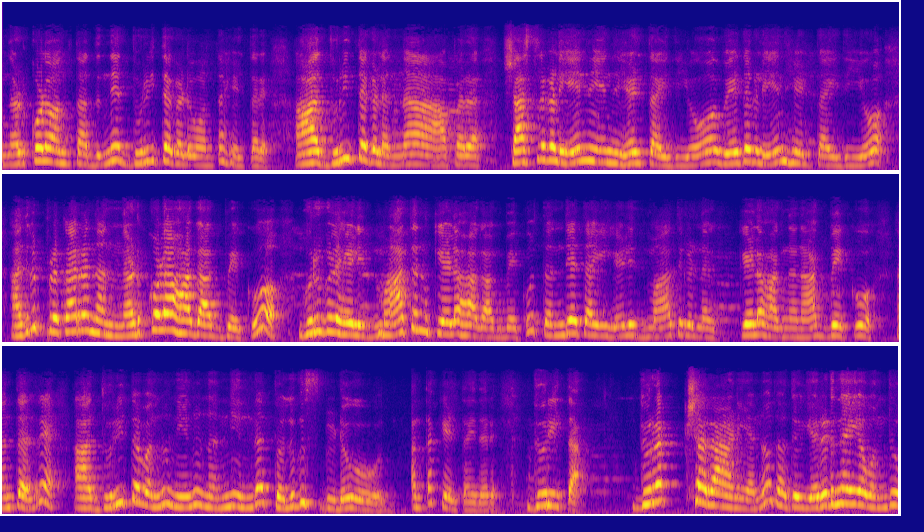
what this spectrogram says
ನಡ್ಕೊಳ್ಳೋ ಅಂಥದ್ದನ್ನೇ ದುರಿತಗಳು ಅಂತ ಹೇಳ್ತಾರೆ. ಆ ದುರಿತಗಳನ್ನ, ಆ ಪರ ಶಾಸ್ತ್ರಗಳು ಏನು ಏನು ಹೇಳ್ತಾ ಇದೆಯೋ, ವೇದಗಳು ಏನು ಹೇಳ್ತಾ ಇದೆಯೋ, ಅದ್ರ ಪ್ರಕಾರ ನಾನು ನಡ್ಕೊಳ್ಳೋ ಹಾಗಾಗಬೇಕು, ಗುರುಗಳು ಹೇಳಿದ ಮಾತನ್ನು ಕೇಳೋ ಹಾಗಾಗಬೇಕು, ತಂದೆ, ತಾಯಿ ಹೇಳಿದ ಮಾತುಗಳನ್ನ ಕೇಳೋ ಹಾಗೆ ನಾನು ಆಗಬೇಕು ಅಂತಂದ್ರೆ ಆ ದುರಿತವನ್ನು ನೀನು ನನ್ನಿಂದ ತೊಲಗಿಸ್ಬಿಡು ಅಂತ ಕೇಳ್ತಾ ಇದ್ದಾರೆ. ದುರಿತ, ದುರಕ್ಷರಾಣಿ ಅನ್ನೋದು ಅದು ಎರಡನೆಯ ಒಂದು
